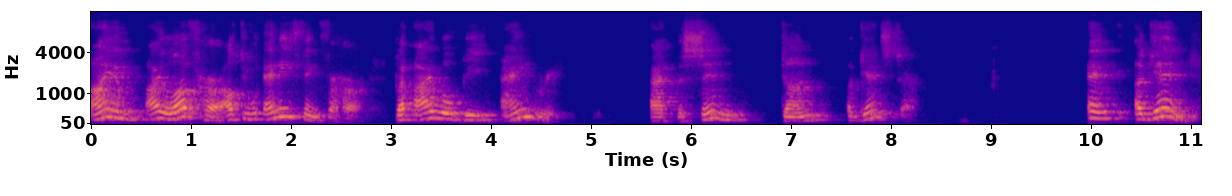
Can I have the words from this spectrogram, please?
I am I love her. I'll do anything for her, but I will be angry at the sin done against her. And again,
